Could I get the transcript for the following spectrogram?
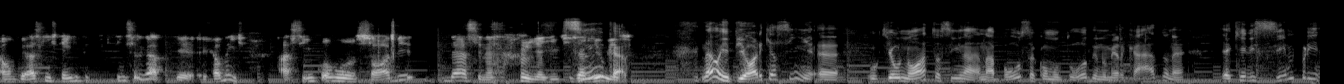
é um viés que a gente tem que, tem que se ligar, porque realmente, assim como sobe, desce, né? E a gente já Sim, viu cara. isso. Não, e pior que assim, é, o que eu noto assim na, na, bolsa como um todo e no mercado, né? É que ele sempre,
